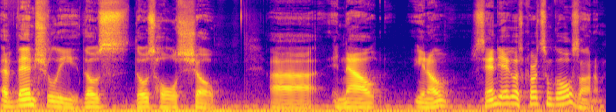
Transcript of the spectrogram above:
Eventually, those those holes show. Uh, and now, you know, San Diego scored some goals on them.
